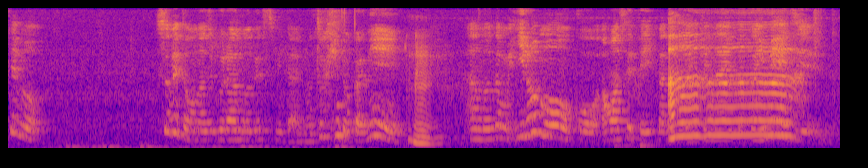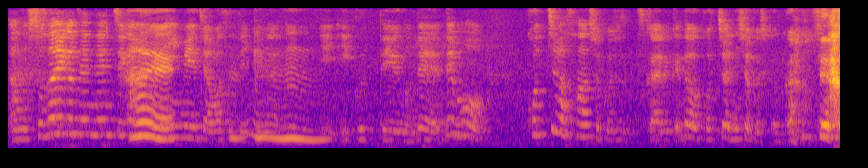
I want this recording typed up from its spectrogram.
でも全て同じブランドですみたいな時とかにうん。あのでも色もこう合わせていかなきゃいけないとかイメージあの素材が全然違うのはいにイメージ合わせていけない、いいくっていうのででもこっちは3色使えるけどこっちは2色しか使えませんとか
